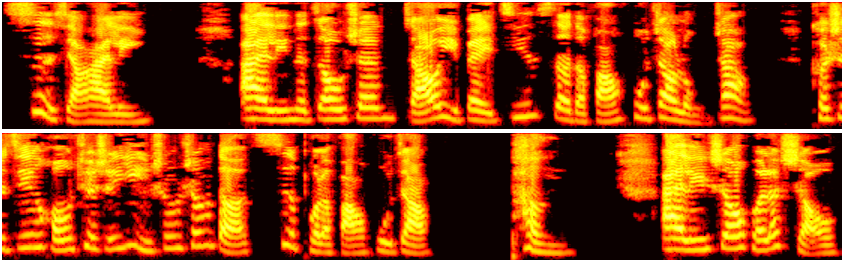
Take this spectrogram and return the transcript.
刺向艾琳。艾琳的周身早已被金色的防护罩笼罩。可是惊鸿却是硬生生的刺破了防护罩，砰！艾琳收回了手，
